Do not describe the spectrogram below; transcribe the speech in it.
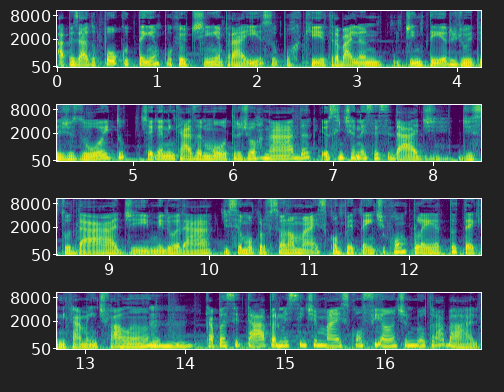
apesar do pouco tempo que eu tinha para isso, porque trabalhando o dia inteiro de 8 às 18, chegando em casa numa outra jornada, eu sentia necessidade de estudar, de melhorar, de ser uma profissional mais competente e completa, tecnicamente falando, uhum. capacitar para me sentir mais confiante no meu trabalho.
